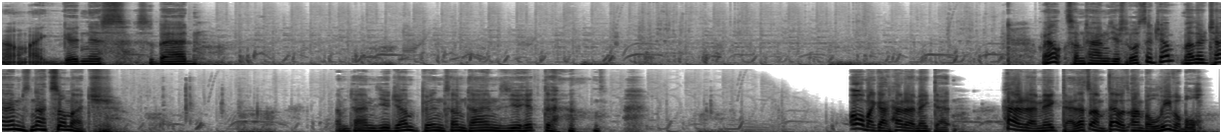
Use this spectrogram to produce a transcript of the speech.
Oh my goodness, this is bad. Well, sometimes you're supposed to jump, other times not so much. Sometimes you jump and sometimes you hit the... oh my god, how did I make that? How did I make that? That's um, That was unbelievable.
